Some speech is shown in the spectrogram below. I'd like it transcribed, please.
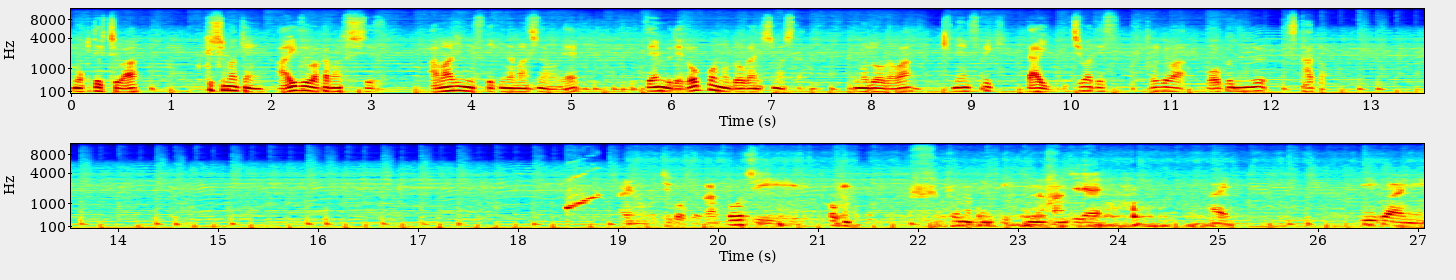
目的地は福島県会津若松市です。あまりに素敵な街なので全部で6本の動画にしました。この動画は記念すべき第1話です。それではオープニングスタート。時刻が5時5分今日の天気こんな感じではい。いい具合に、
